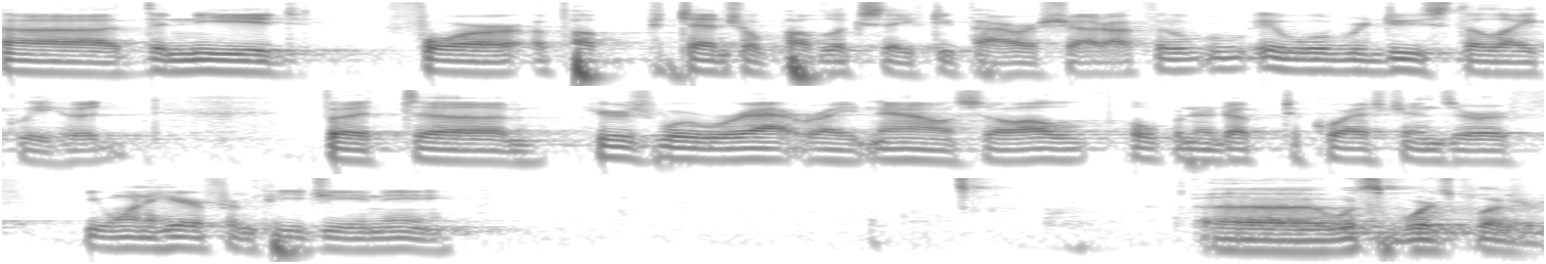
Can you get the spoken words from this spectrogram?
uh, the need for a pub- potential public safety power shutoff. It it will reduce the likelihood. But um, here's where we're at right now, so I'll open it up to questions, or if you want to hear from PG&E. Uh, What's the board's pleasure?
